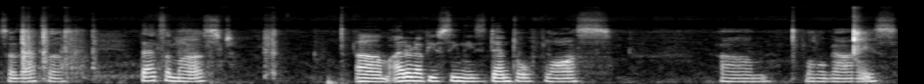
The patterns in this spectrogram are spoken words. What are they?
So that's a, that's a must. Um, I don't know if you've seen these dental floss um, little guys.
